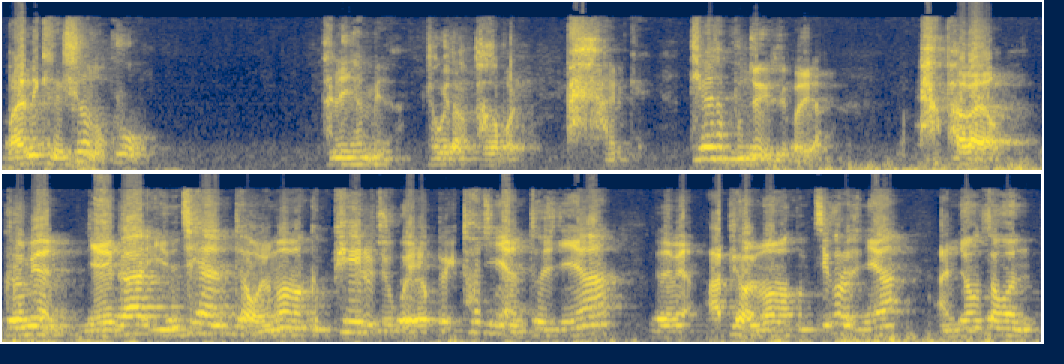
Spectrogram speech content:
마네킹을 실어놓고 달리기 합니다. 거기다가 박아버려요. 팍 이렇게. TV에서 본 적 있을걸요? 팍 박아요. 그러면 얘가 인체한테 얼마만큼 피해를 주고 에어백이 터지냐 안 터지냐 그 다음에 앞에 얼마만큼 찌그러지냐 안정성은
